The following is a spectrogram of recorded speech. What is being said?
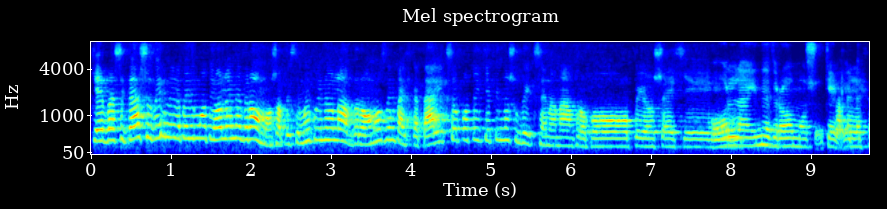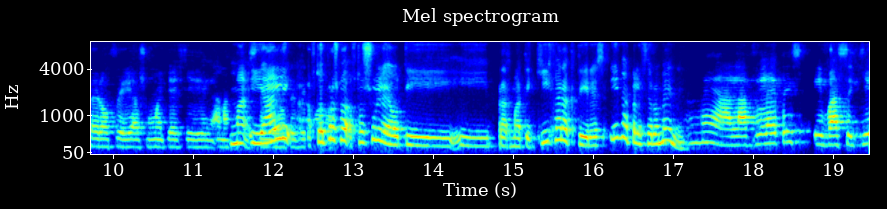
Και βασικά σου δείχνει, ρε παιδί μου, ότι όλο είναι δρόμος. Από τη στιγμή που είναι όλα δρόμος, δεν υπάρχει κατάληξη. Οπότε και τι να σου δείξει έναν άνθρωπο ο οποίος έχει. Όλα είναι δρόμος. Και... Απελευθερωθεί, ας πούμε, και έχει αναπτύξει. Μα οι άλλοι. Αυτό, προσπα... αυτό σου λέω ότι οι πραγματικοί χαρακτήρες είναι απελευθερωμένοι. Ναι, αλλά βλέπεις οι βασικοί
